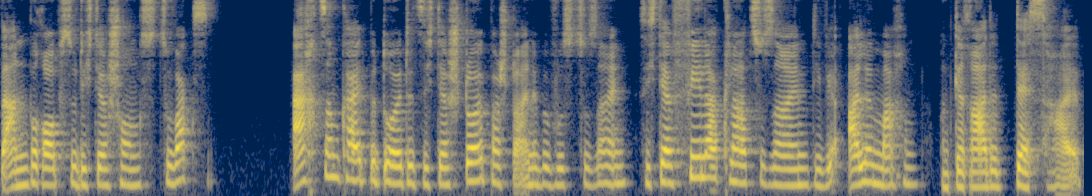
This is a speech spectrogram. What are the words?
dann beraubst du dich der Chance zu wachsen. Achtsamkeit bedeutet, sich der Stolpersteine bewusst zu sein, sich der Fehler klar zu sein, die wir alle machen und gerade deshalb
